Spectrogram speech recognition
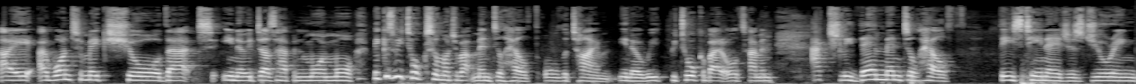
I, I want to make sure that, you know, it does happen more and more because we talk so much about mental health all the time. You know, we, we talk about it all the time and actually their mental health these teenagers during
